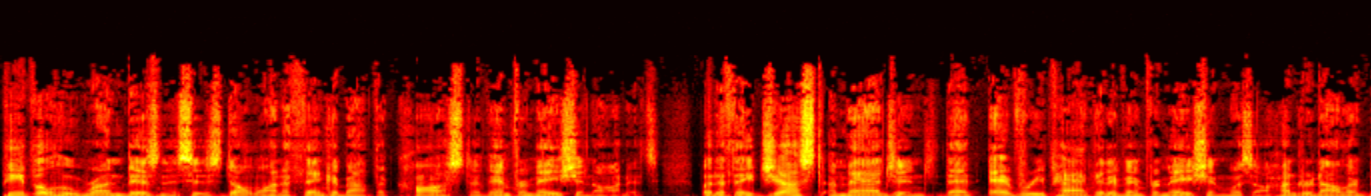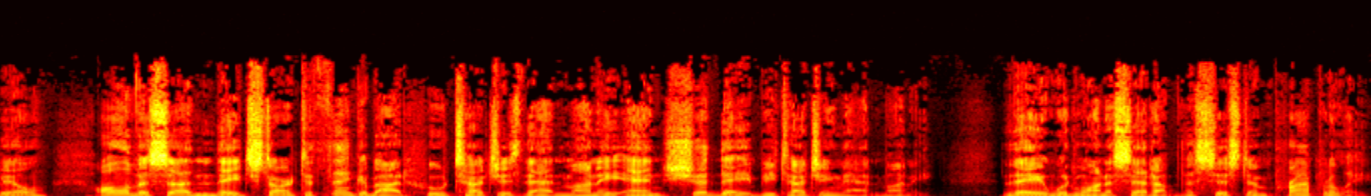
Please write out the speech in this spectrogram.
People who run businesses don't want to think about the cost of information audits, but if they just imagined that every packet of information was a $100 bill, all of a sudden they'd start to think about who touches that money and should they be touching that money. They would want to set up the system properly,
